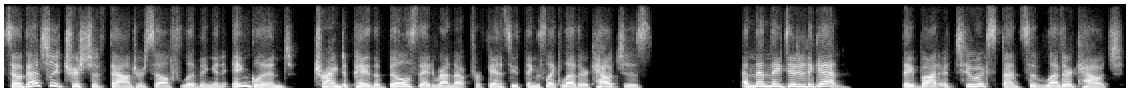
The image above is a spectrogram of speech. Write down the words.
So eventually, Tricia found herself living in England, trying to pay the bills they'd run up for fancy things like leather couches. And then they did it again. They bought a too expensive leather couch,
